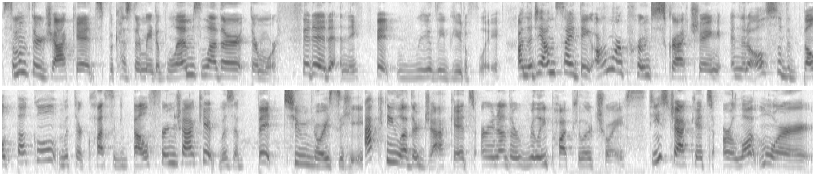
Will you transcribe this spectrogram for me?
some of their jackets, because they're made of lamb's leather, they're more fitted and they fit really beautifully. On the downside, they are more prone to scratching, and then also the belt buckle with their classic Balfern jacket was a bit too noisy. Acne leather jackets are another really popular choice. These jackets are a lot more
